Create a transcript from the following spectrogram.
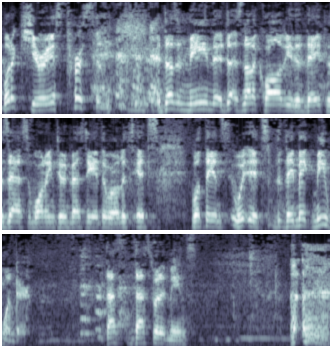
what a curious person. It doesn't mean that it's not a quality that they possess wanting to investigate the world. It's, it's what they, it's, they make me wonder. That's, that's what it means.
